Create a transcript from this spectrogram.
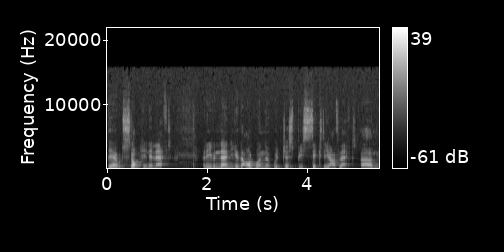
be able to stop hitting it left, and even then you get the odd one that would just be 60 yards left. Um,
